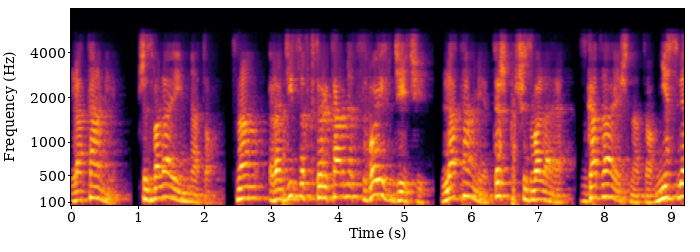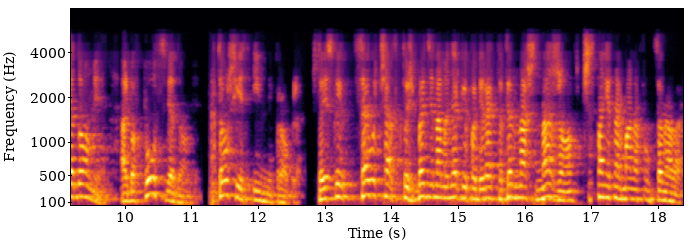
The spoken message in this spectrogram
latami. Przyzwalają im na to. Znam rodziców, które karmią swoich dzieci latami. Też przyzwalają. Zgadzają się na to. Nieświadomie albo półświadomie. I to już jest inny problem. To jeśli cały czas ktoś będzie nam energię pobierać, to ten nasz narząd przestanie normalnie funkcjonować.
